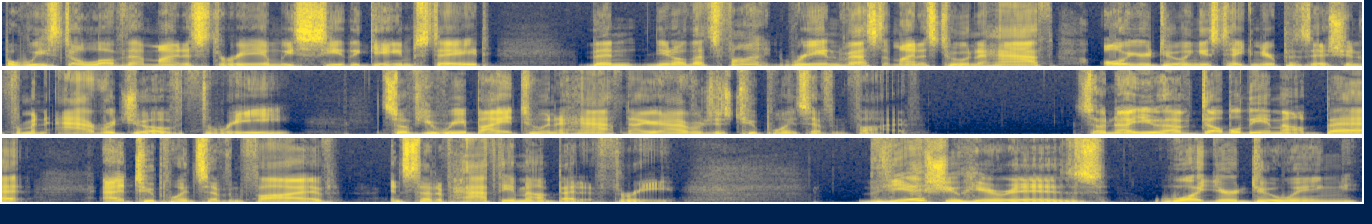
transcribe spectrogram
but we still love that minus three and we see the game state, then you know that's fine. Reinvest at minus two and a half. All you're doing is taking your position from an average of three. So if you rebuy at two and a half, now your average is 2.75. So now you have double the amount bet at 2.75 instead of half the amount bet at three. The issue here is what you're doing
